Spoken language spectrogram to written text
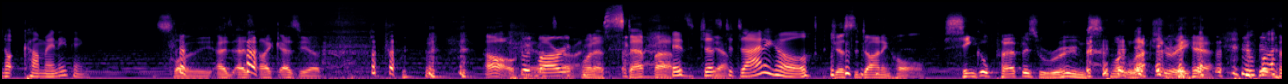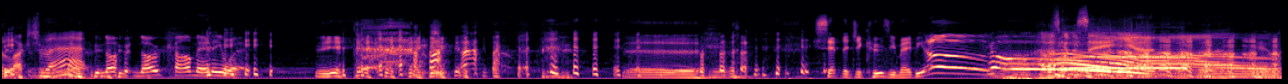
Not come anything. slowly, as, as like as you. oh, okay, Good, that's Mari. all right. What a step up. It's just Yeah. a dining hall. Just the dining hall. Single purpose rooms. What luxury. Yeah. what is Luxury, that? No, no, come anywhere. Yeah. Uh, except the jacuzzi, maybe. Oh! I was gonna say yeah.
